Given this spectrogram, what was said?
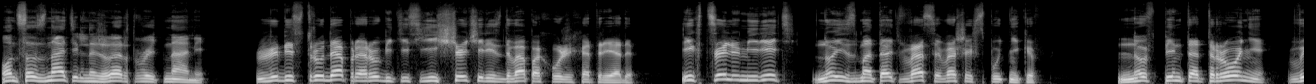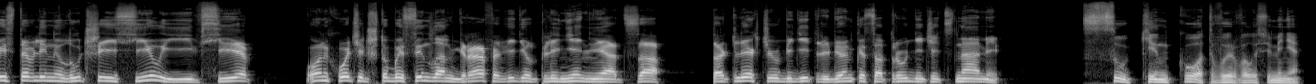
Он сознательно жертвует нами. Вы без труда прорубитесь еще через два похожих отряда. Их цель умереть, но измотать вас и ваших спутников. Но в Пентатроне выставлены лучшие силы и все... Он хочет, чтобы сын Ланграфа видел пленение отца. Так легче убедить ребенка сотрудничать с нами». «Сукин кот!» — вырвалось у меня.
